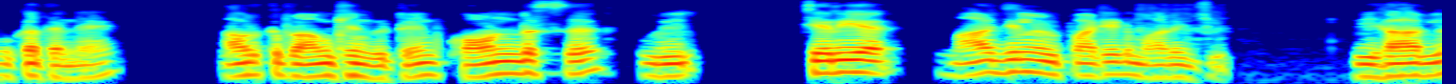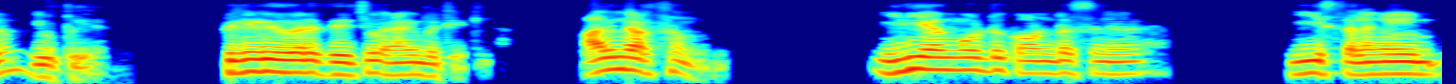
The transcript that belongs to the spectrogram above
ഒക്കെ തന്നെ അവർക്ക് പ്രാമുഖ്യം കിട്ടുകയും കോൺഗ്രസ് ഒരു ചെറിയ മാർജിനൽ ഒരു പാർട്ടിയായിട്ട് മാറുകയും ചെയ്തു. ബീഹാറിലും യു പിയിലും പിന്നീട് ഇതുവരെ തിരിച്ചു വരാനും പറ്റിയിട്ടില്ല. അതിന്റെ അർത്ഥം ഇനി അങ്ങോട്ട് കോൺഗ്രസിന് ഈ സ്ഥലങ്ങളിൽ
